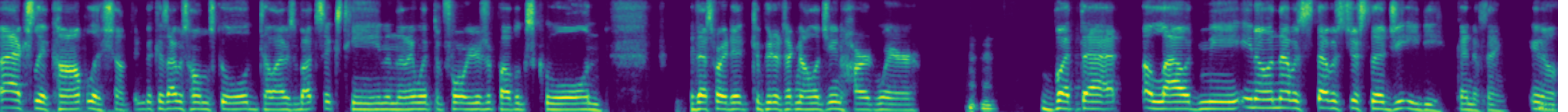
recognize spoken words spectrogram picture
actually accomplish something because I was homeschooled until I was about 16. And then I went to four years of public school. And that's where I did computer technology and hardware. Mhm. But that allowed me, you know, and that was that was just the GED kind of thing, you know.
